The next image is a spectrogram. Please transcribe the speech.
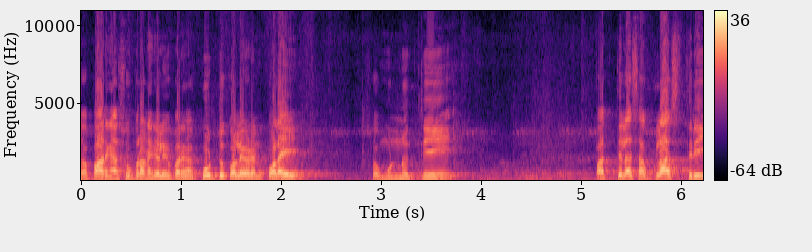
ஸோ பாருங்கள் சூப்பரான கேள்வி பாருங்கள் கூட்டு கொலையுடன் கொலை. ஸோ முந்நூற்றி பத்தில் சப் கிளாஸ் த்ரீ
